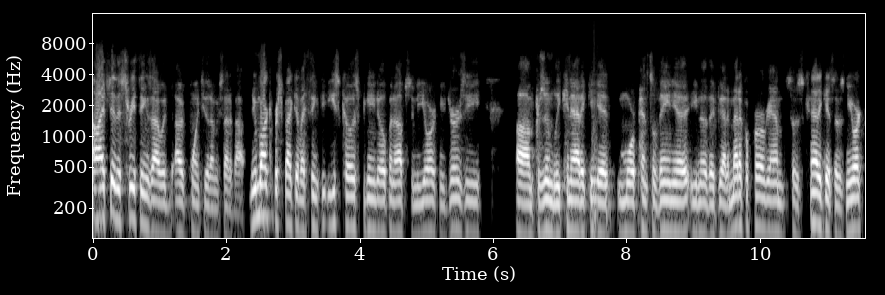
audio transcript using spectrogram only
I'd say there's three things I would I would point to that I'm excited about. New market perspective, I think the East Coast beginning to open up, so New York, New Jersey, um, presumably Connecticut, more Pennsylvania. You know, they've got a medical program, so does Connecticut, so does New York,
